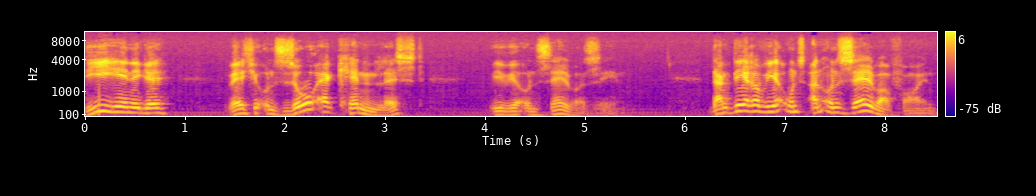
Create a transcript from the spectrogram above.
Diejenige, welche uns so erkennen lässt, wie wir uns selber sehen. Dank derer wir uns an uns selber freuen,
